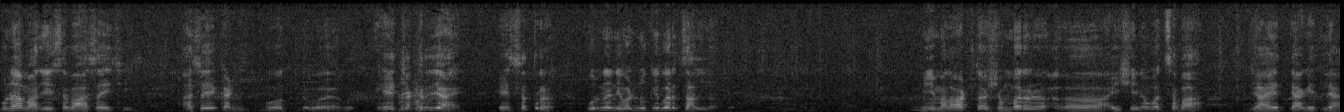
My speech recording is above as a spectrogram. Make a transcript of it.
पुन्हा माझी सभा असायची. असे कं हे चक्र जे आहे हे सत्र पूर्ण निवडणुकीवर चाललं. मी मला वाटतं शंभर ऐंशी नव्वद सभा ज्या आहेत त्या घेतल्या.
